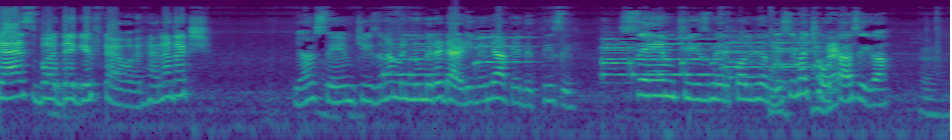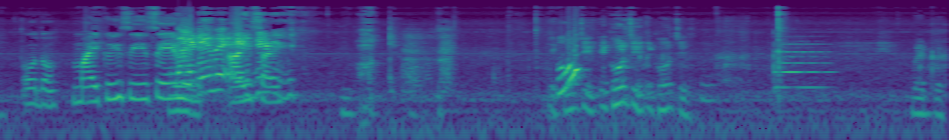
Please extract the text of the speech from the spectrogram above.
best birthday gift ever है ना दक्ष ਯਾਰ ਸੇਮ ਚੀਜ਼ ਨਾ ਮੈਨੂੰ ਮੇਰੇ ਡੈਡੀ ਨੇ ਲਿਆ ਕੇ ਦਿੱਤੀ ਸੀ ਸੇਮ ਚੀਜ਼ ਮੇਰੇ ਕੋਲ ਵੀ ਹੁੰਦੀ ਸੀ ਮੈਂ ਛੋਟਾ ਸੀਗਾ वो दो माइक सी सेम आई साइड एक और चीज़ एक और चीज़ एक और चीज़। बैठ वेट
